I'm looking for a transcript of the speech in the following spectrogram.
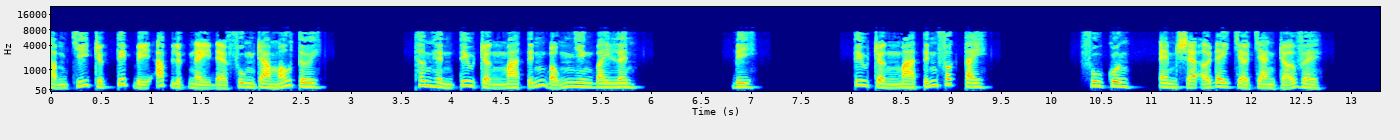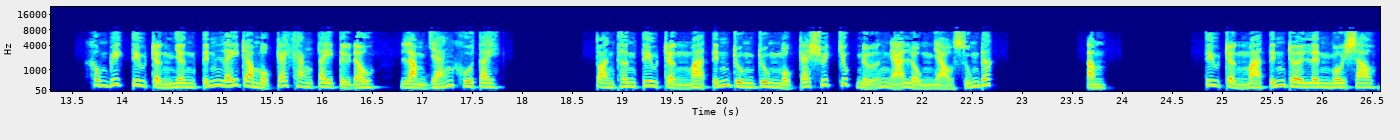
Thậm chí trực tiếp bị áp lực này đè phun ra máu tươi. Thân hình tiêu trần ma tính bỗng nhiên bay lên. Đi. Tiêu Trần ma tính phất tay. Phu quân, em sẽ ở đây chờ chàng trở về. Không biết Tiêu Trần nhân tính lấy ra một cái khăn tay từ đâu, làm dáng khua tay. Toàn thân tiêu trần ma tính run run một cái suýt chút nữa ngã lộn nhào xuống đất. Âm. Tiêu trần ma tính rơi lên ngôi sao,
